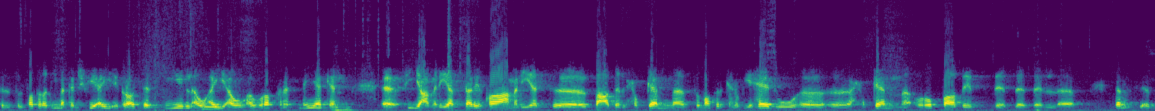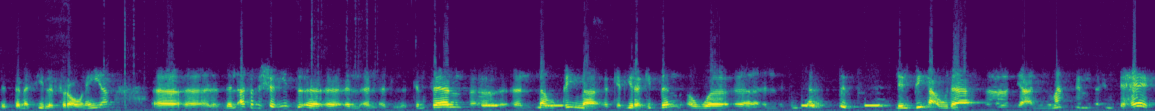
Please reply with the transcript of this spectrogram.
في ال- في الفترة دي ما كانش فيه أي إجراءات تسجيل أو أي أو أوراق رسمية كان آه، في عمليات سرقة عمليات آه، بعض الحكام في مصر كانوا بيهادوا آه، حكام أوروبا بالتماثيل الفرعونية. للأسف الشديد ال- ال- التمثال له قيمة كبيرة جدا والتمثال للبيع وده يعني يمثل انتهاك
